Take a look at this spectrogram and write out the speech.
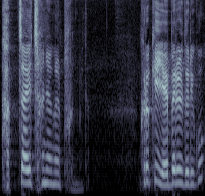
각자의 찬양을 부릅니다. 그렇게 예배를 드리고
